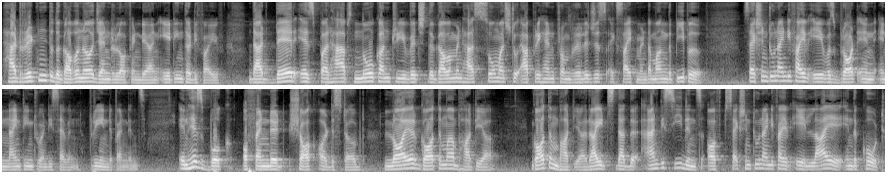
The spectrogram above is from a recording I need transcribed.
had written to the Governor General of India in 1835 that there is perhaps no country which the government has so much to apprehend from religious excitement among the people. Section 295A was brought in in 1927, pre independence. In his book, Offended, Shocked, or Disturbed, lawyer Gautama Bhatia Gautam Bhatia writes that the antecedents of Section 295A lie in the quote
